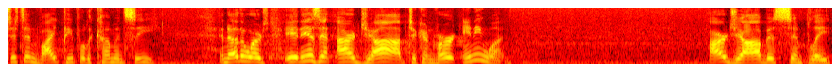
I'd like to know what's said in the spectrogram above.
Just invite people to come and see. In other words, it isn't our job to convert anyone. Our job is simply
